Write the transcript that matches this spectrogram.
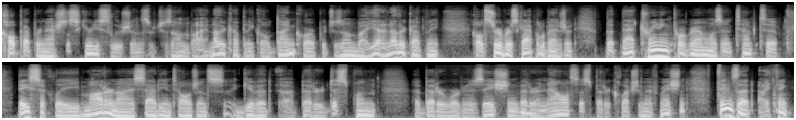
Culpeper National Security Solutions, which is owned by another company called DynCorp, which is owned by yet another company called Cerberus Capital Management. But that training program was an attempt to basically modernize Saudi intelligence, give it better discipline, a better organization, better mm-hmm. analysis, better collection of information, things that I think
